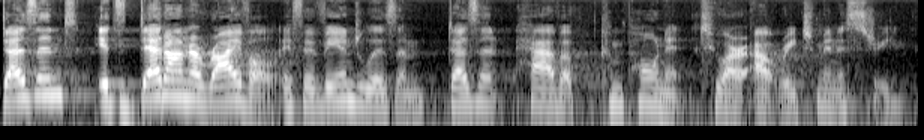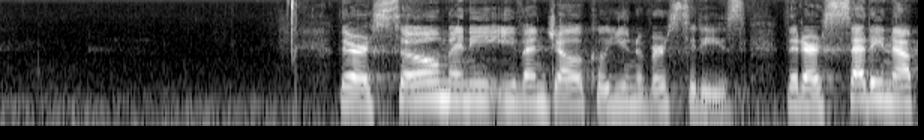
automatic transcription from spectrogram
doesn't, it's dead on arrival if evangelism doesn't have a component to our outreach ministry. There are so many evangelical universities that are setting up,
